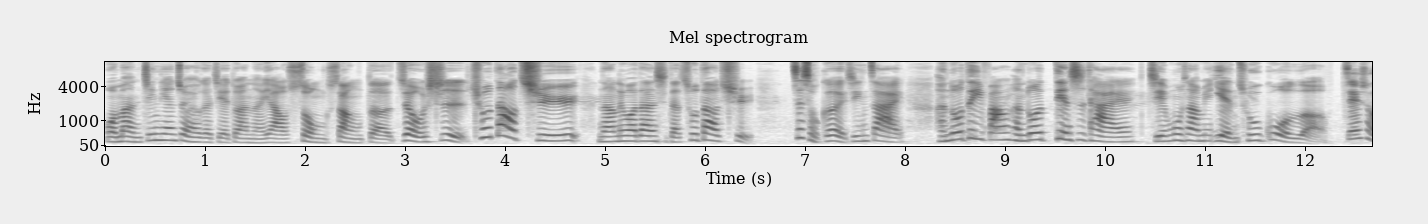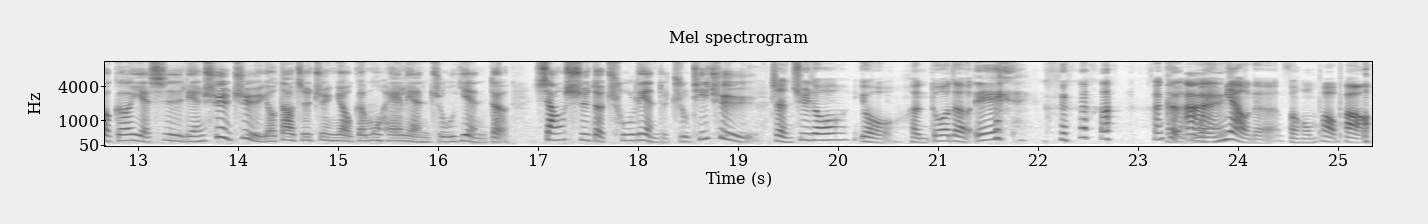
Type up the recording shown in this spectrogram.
我们今天最后一个阶段呢，要送上的就是出道曲，那莲花蛋喜的出道曲。这首歌已经在很多地方、很多电视台节目上面演出过了。这首歌也是连续剧由道枝骏佑跟木黑莲主演的《消失的初恋》的主题曲，整句都有很多的诶、很可爱，微妙的粉红泡泡。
